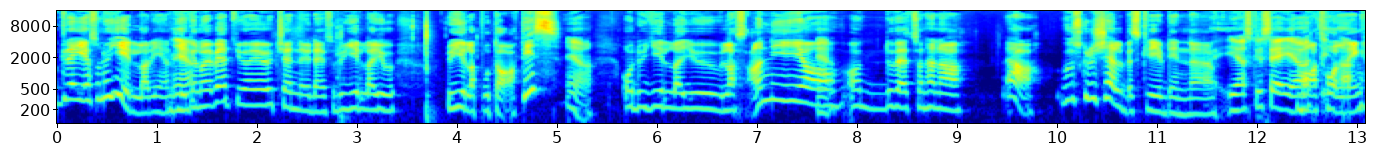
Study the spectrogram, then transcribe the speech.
grejer som du gillar egentligen. Mm. Ja. Och jag vet ju, jag känner ju dig, så du gillar ju du gillar potatis Ja. och du gillar ju lasagne och, Ja. och du vet sådana här, ja, hur skulle du själv beskriva din uh, Jag skulle säga mathållning?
